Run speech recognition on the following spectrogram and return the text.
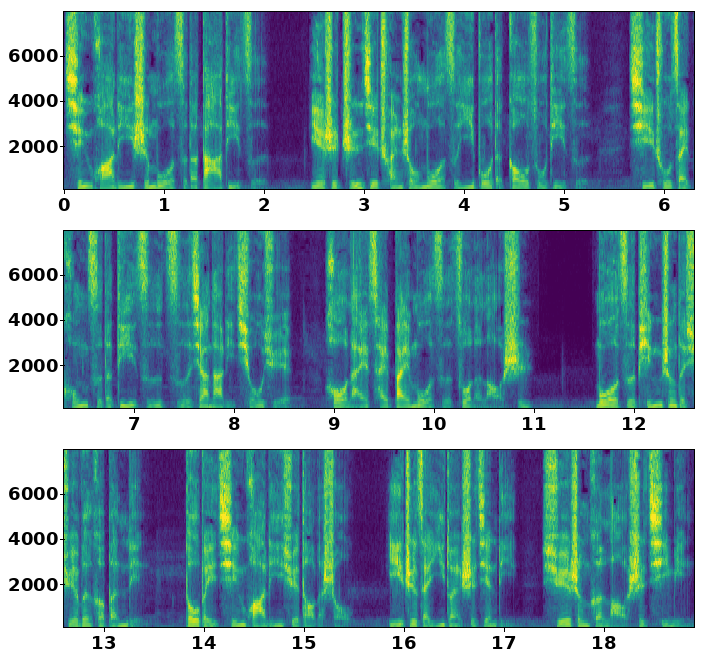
秦华黎是墨子的大弟子，也是直接传授墨子衣钵的高足弟子。起初在孔子的弟子子夏那里求学，后来才拜墨子做了老师。墨子平生的学问和本领都被秦华黎学到了手，以致在一段时间里，学生和老师齐名。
